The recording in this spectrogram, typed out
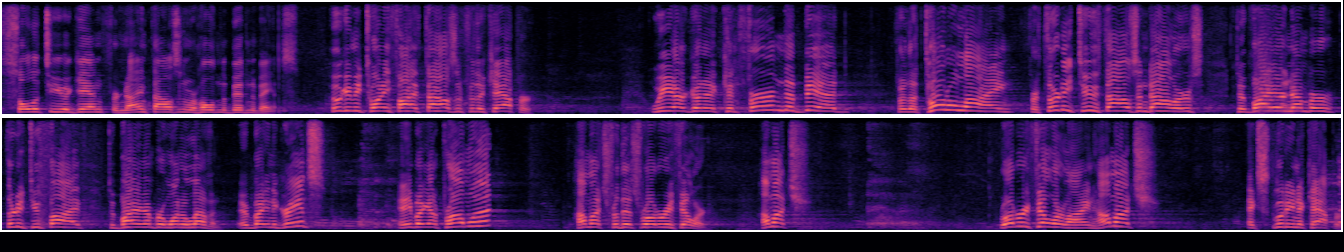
Sold it to you again for 9,000. We're holding the bid in advance. Who give me 25,000 for the capper? We are going to confirm the bid for the total line for $32,000 to buyer number 32.5 to buyer number 111. Everybody in agreement? Anybody got a problem with it? How much for this rotary filler? How much? Rotary filler line, how much? Excluding a capper.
